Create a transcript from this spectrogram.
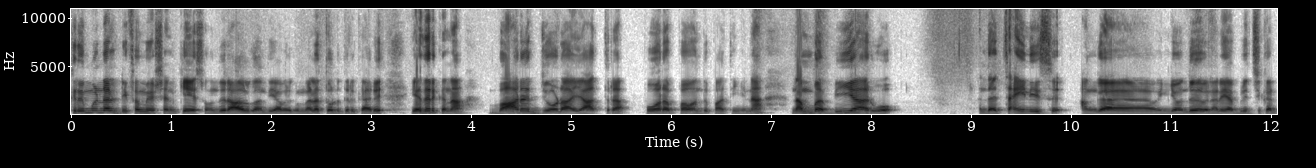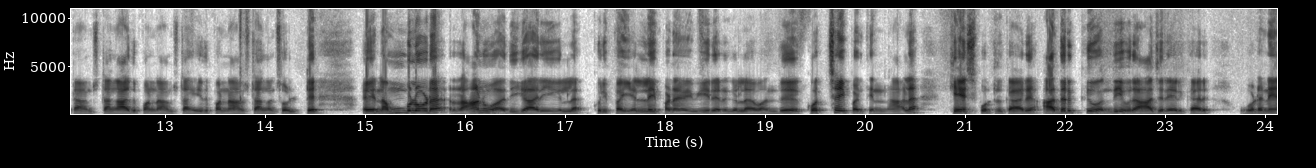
கிரிமினல் டிஃபமேஷன் கேஸ் வந்து ராகுல் காந்தி அவர்கள் மேலே தொடுத்திருக்காரு. எதற்குன்னா பாரத் ஜோடா யாத்ரா போகிறப்ப வந்து பார்த்தீங்கன்னா நம்ம பிஆர்ஓ இந்த சைனீஸ் அங்கே இங்கே வந்து நிறைய பிரிட்ஜ் கட்ட ஆரம்பிச்சிட்டாங்க. அது பண்ண ஆரம்பிச்சிட்டாங்க இது பண்ண ஆரம்பிச்சிட்டாங்கன்னு சொல்லிட்டு நம்மளோட இராணுவ அதிகாரிகளில் குறிப்பாக எல்லைப்படை வீரர்களை வந்து கொச்சைப்படுத்தினால கேஸ் போட்டிருக்காரு. அதற்கு வந்து இவர் ஆஜராயிருக்காரு. உடனே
